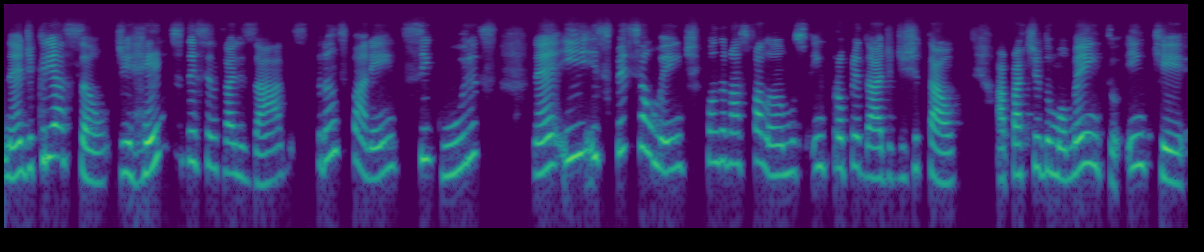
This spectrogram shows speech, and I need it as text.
né, de criação de redes descentralizadas, transparentes, seguras, né, e especialmente quando nós falamos em propriedade digital, a partir do momento em que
